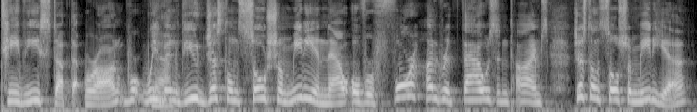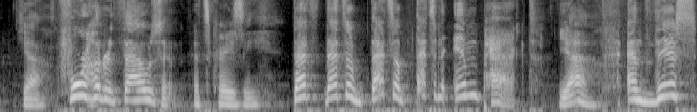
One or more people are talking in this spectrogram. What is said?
TV stuff that we're on. We've yeah. been viewed just on social media now over 400,000 times just on social media. Yeah. 400,000. That's crazy. That's that's a that's a that's an impact. Yeah. And this,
